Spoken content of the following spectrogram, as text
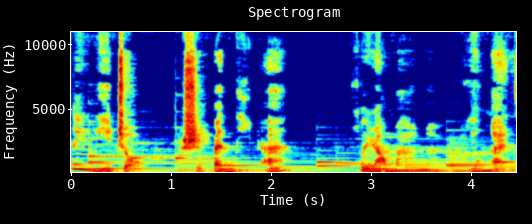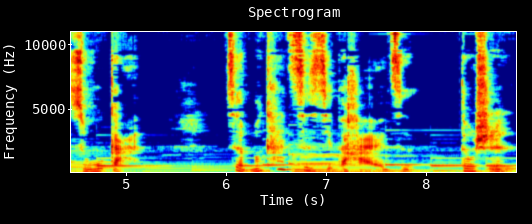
另一种是苯体胺，会让妈妈有满足感。怎么看自己的孩子？都是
